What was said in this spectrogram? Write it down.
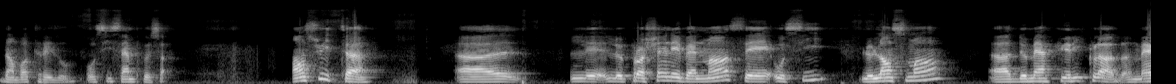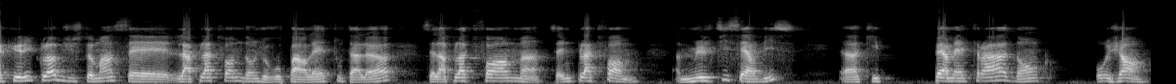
dans votre réseau. Aussi simple que ça. Ensuite, euh, le, le, prochain événement, c'est aussi le lancement euh, de Mercury Club. Mercury Club, justement, c'est la plateforme dont je vous parlais tout à l'heure. C'est la plateforme, c'est une plateforme multiservice euh, qui permettra donc aux gens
